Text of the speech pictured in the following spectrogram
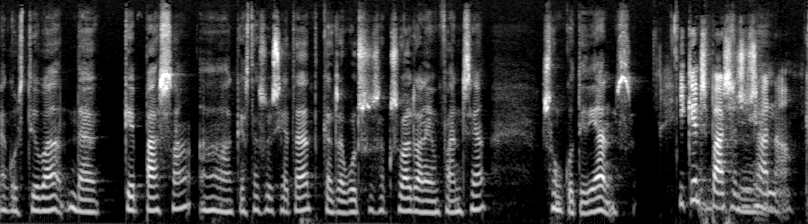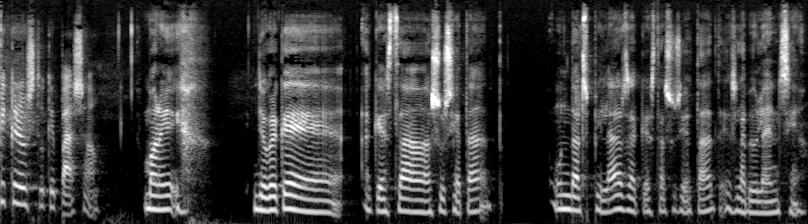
La qüestió va de què passa a aquesta societat que els abusos sexuals a la infància són quotidians. I què ens passa, Susana? Sí. Què creus tu que passa? Bueno, jo crec que aquesta societat, un dels pilars d'aquesta societat és la violència.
